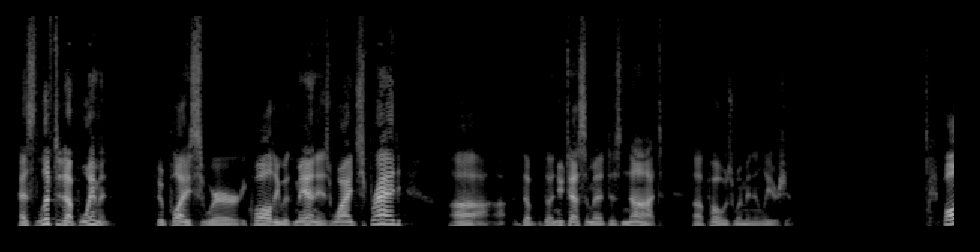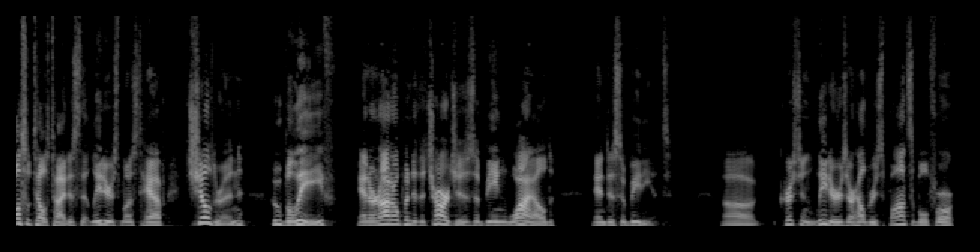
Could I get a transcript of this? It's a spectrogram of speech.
has lifted up women to a place where equality with men is widespread, uh, the, the New Testament does not oppose women in leadership. Paul also tells Titus that leaders must have children who believe and are not open to the charges of being wild and disobedient. Uh, Christian leaders are held responsible for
